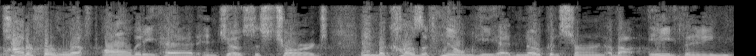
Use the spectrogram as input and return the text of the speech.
Potiphar left all that he had in Joseph's charge, and because of him, he had no concern about anything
